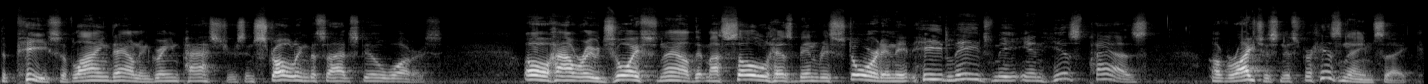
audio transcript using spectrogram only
the peace of lying down in green pastures and strolling beside still waters. Oh, how rejoice now that my soul has been restored and that he leads me in his paths of righteousness for his name's sake.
